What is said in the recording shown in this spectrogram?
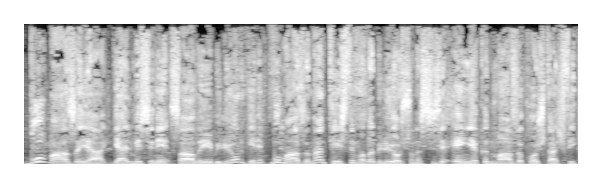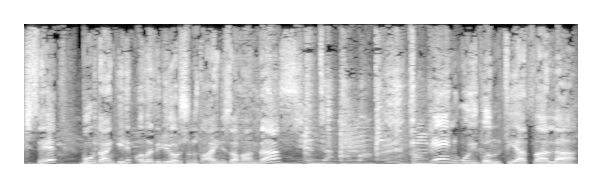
Bu mağazaya gelmesini sağlayabiliyor. Gelip bu mağazadan teslim alabiliyorsunuz. Size en yakın mağaza Koçtaş Fix'te. Buradan gelip alabiliyorsunuz aynı zamanda en uygun fiyatlarla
